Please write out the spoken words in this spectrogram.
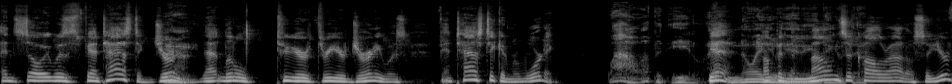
And so it was fantastic journey. That little two year, three year journey was fantastic and rewarding. Wow. Up at Eagle. I Yeah. no idea. up in the mountains of. Colorado. So you're,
